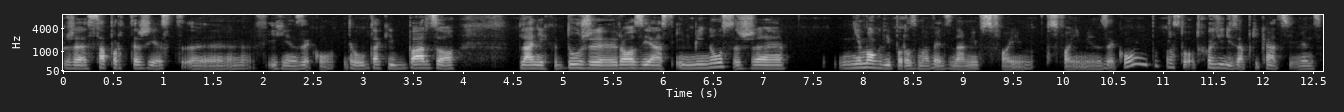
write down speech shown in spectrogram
że support też jest e, w ich języku. I to był taki bardzo dla nich duży rozjazd in minus, że nie mogli porozmawiać z nami w swoim, w swoim języku i po prostu odchodzili z aplikacji, więc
